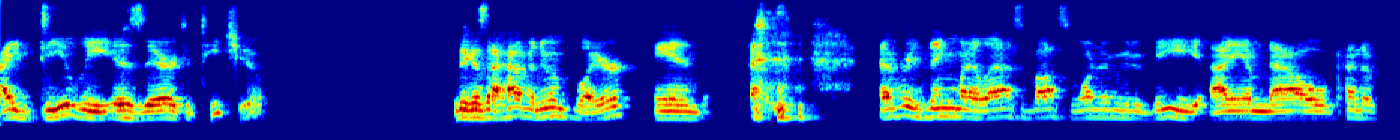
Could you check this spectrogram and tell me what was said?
ideally is there to teach you because I have a new employer and everything my last boss wanted me to be, I am now kind of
